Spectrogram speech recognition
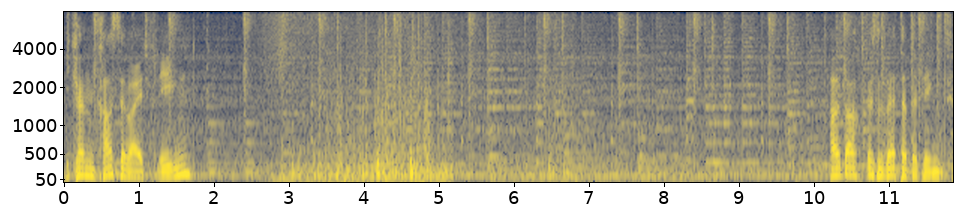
Die können krasse weit fliegen. Halt auch ein bisschen wetterbedingt.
